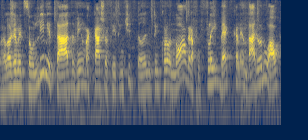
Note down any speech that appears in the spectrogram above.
O relógio é uma edição limitada, vem uma caixa feita em titânio, tem cronógrafo, playback, calendário anual,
